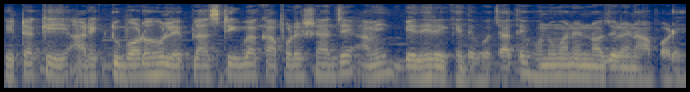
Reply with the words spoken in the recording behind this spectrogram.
এটাকে আরেকটু বড় হলে প্লাস্টিক বা কাপড়ের সাহায্যে আমি বেঁধে রেখে দেবো, যাতে হনুমানের নজরে না পড়ে।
